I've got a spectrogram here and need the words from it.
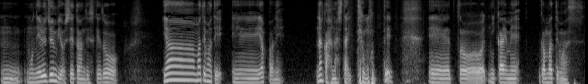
うん、もう寝る準備をしてたんですけど、いやー、待て待て、えー、やっぱね、なんか話したいって思って、えーっと、2回目、頑張ってます。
